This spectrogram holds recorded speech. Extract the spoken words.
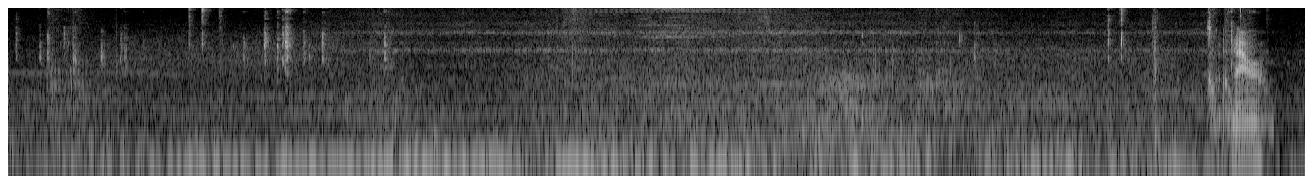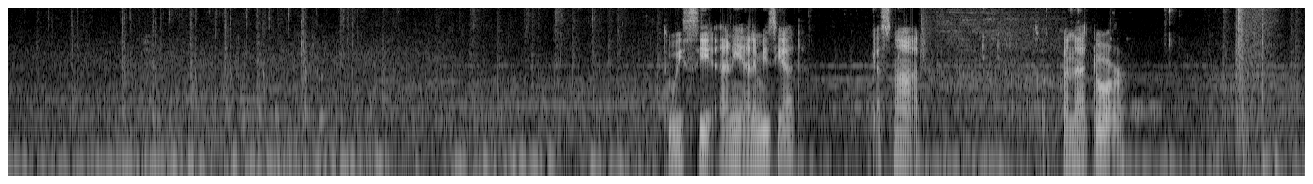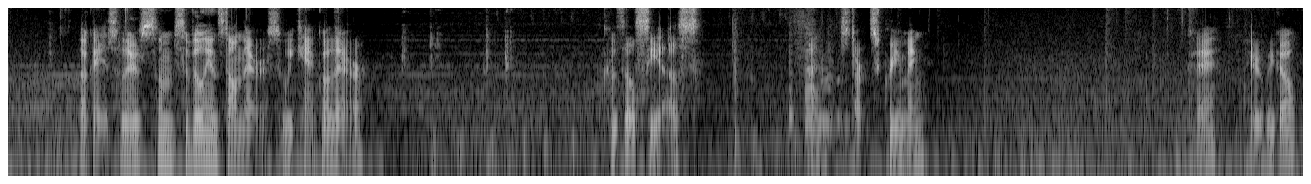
There. Do we see any enemies yet? Guess not. Let's open that door. Okay, so there's some civilians down there, so we can't go there. Because they'll see us and start screaming. Okay, here we go.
